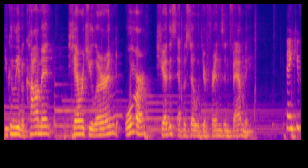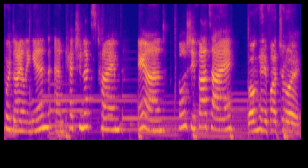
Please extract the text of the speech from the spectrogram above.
You can leave a comment, share what you learned, or share this episode with your friends and family. Thank you for dialing in and catch you next time. And Gong Xi Fa Cai. Gong He Fa Choi.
